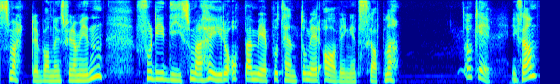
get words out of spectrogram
smertebehandlingspyramiden, fordi de som er høyere opp, er mer potente og mer avhengighetsskapende. Ok. Ikke sant?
